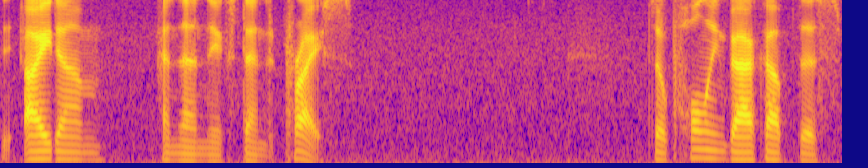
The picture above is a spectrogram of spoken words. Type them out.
the item, and then the extended price. So pulling back up this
